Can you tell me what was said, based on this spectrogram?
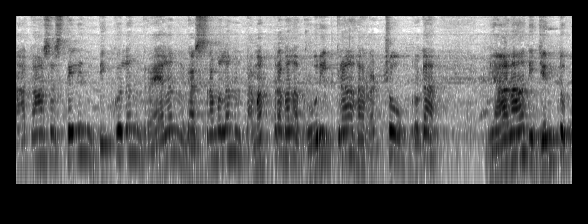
ఆకాశస్థిలిన్ దిక్కులన్ రేలన్ ఘస్రములన్ తమప్రబల భూరిగ్రాహ రక్షో మృగ వ్యాళాది జంతు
